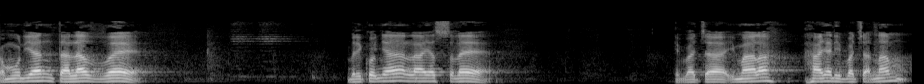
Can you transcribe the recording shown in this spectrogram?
Kemudian talazze. Berikutnya la yasle. Dibaca imalah. Hanya dibaca 6.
